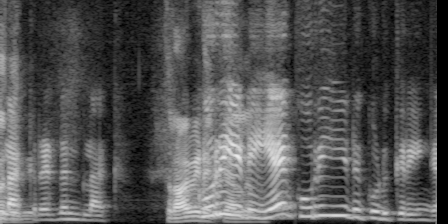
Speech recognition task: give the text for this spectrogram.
Black. Red and black குறியீடு. ஏன் குறியீடு கொடுக்குறீங்க?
